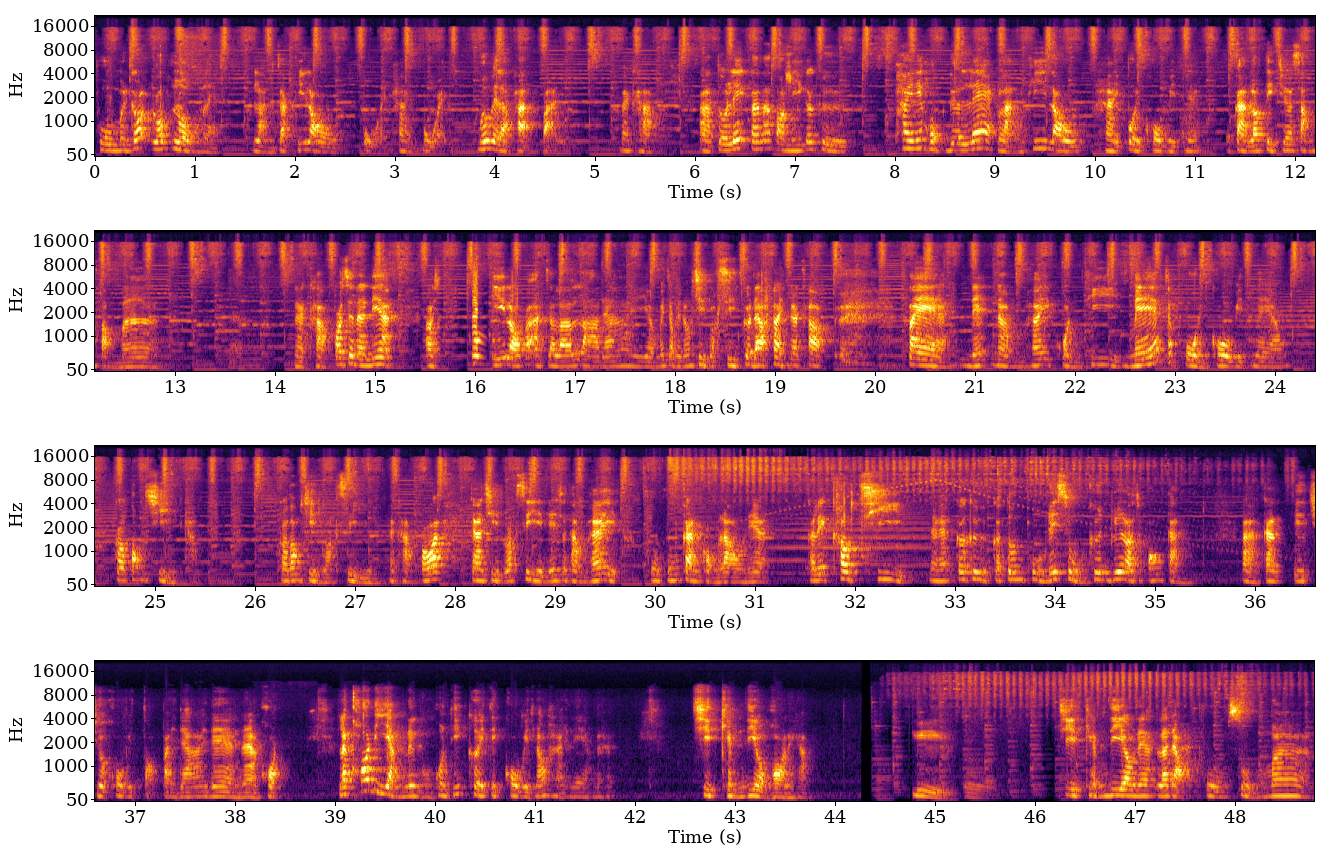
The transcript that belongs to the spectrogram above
ภูมิมันก็ลดลงแหละหลังจากที่เราป่วยหายป่วยเมื่อเวลาผ่านไปนะครับตัวเลขณตอนนี้ก็คือ ภายใน 6 เดือนแรกหลังที่เราหายป่วยโควิดเนี่ยโอกาสเราติดเชื้อซ้ำต่ำมากนะครับเพราะฉะนั้นเนี่ยเอาช่วงนี้เราก็อาจจะล้านลาได้ ยังไม่จำเป็นต้องฉีดวัคซีนก็ได้นะครับ แต่แนะนำให้คนที่แม้จะป่วยโควิดแล้ว ก็ต้องฉีดครับ ก็ต้องฉีดวัคซีนนะครับ เพราะว่าการฉีดวัคซีนเนี่ยจะทำให้ภูมิคุ้มกันของเราเนี่ยเขาเรียกเข้าที่นะฮะก็คือกระตุ้นภูมิได้สูงขึ้นเพื่อเราจะป้องกันอ่า การติดเชื้อโควิดต่อไปได้ในอนาคต และข้อดีอย่างหนึ่งของคนที่เคยติดโควิดแล้วหายแล้วนะฮะฉีดเข็มเดียวพอเลยครับ อืมอืมฉีดเข็มเดียวเนี่ยระดับภูมิสูงมาก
